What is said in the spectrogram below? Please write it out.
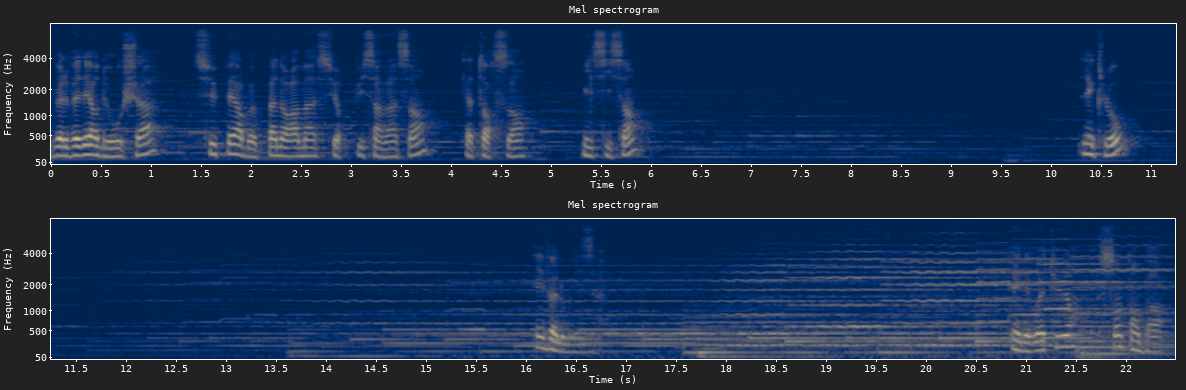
Du belvédère de Rouchat, superbe panorama sur Puy-Saint-Vincent, 1400-1600. Les Clos. Et Valouise. Et les voitures sont en bas.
